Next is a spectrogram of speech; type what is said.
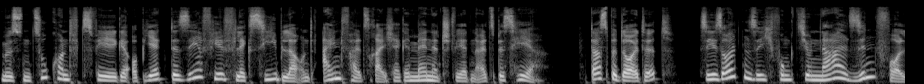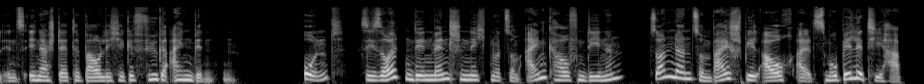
müssen zukunftsfähige Objekte sehr viel flexibler und einfallsreicher gemanagt werden als bisher. Das bedeutet, sie sollten sich funktional sinnvoll ins innerstädtebauliche Gefüge einbinden. Und sie sollten den Menschen nicht nur zum Einkaufen dienen, sondern zum Beispiel auch als Mobility Hub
